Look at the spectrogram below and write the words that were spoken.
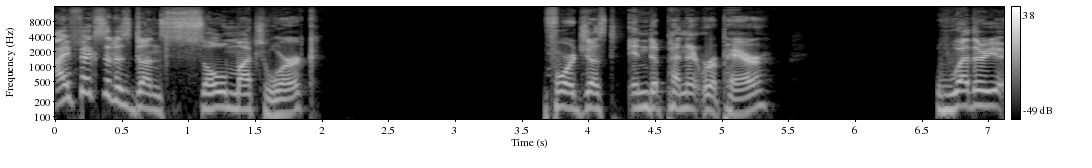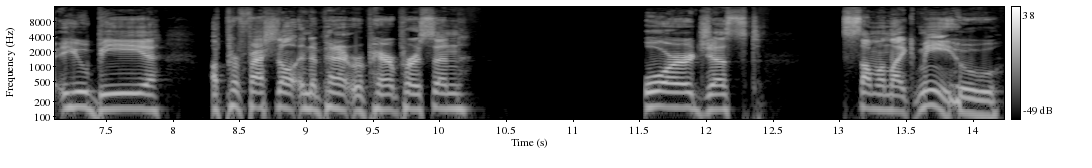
iFixit has done so much work for just independent repair. Whether you be a professional independent repair person or just someone like me who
